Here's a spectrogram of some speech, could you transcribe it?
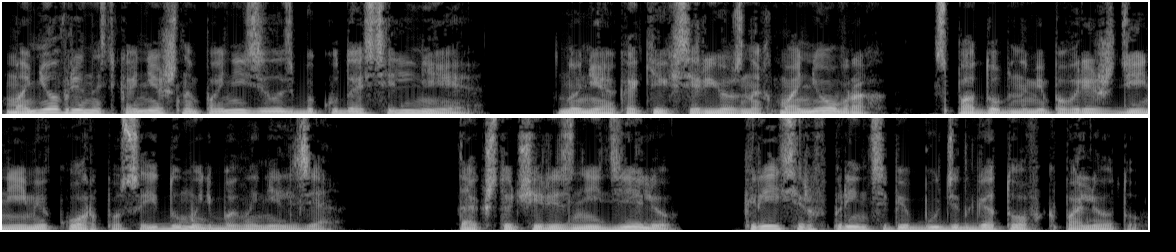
Маневренность, конечно, понизилась бы куда сильнее, но ни о каких серьезных маневрах с подобными повреждениями корпуса и думать было нельзя. Так что через неделю крейсер в принципе будет готов к полету.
